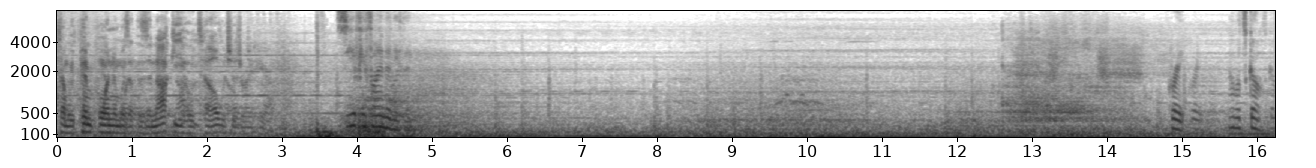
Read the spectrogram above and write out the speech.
last time we pinpointed him was at the Zanaki Hotel, which is right here. See if you find anything. Great. Now let's go. Let's go.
